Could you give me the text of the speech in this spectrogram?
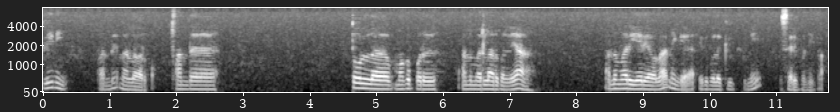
க்ளீனிங் வந்து நல்லாயிருக்கும் அந்த தோலில் முகப்பொரு அந்த மாதிரிலாம் இருக்கும் இல்லையா? அந்த மாதிரி ஏரியாவெலாம் நீங்கள் இது போல் கிளிக் பண்ணி சரி பண்ணிக்கலாம்.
